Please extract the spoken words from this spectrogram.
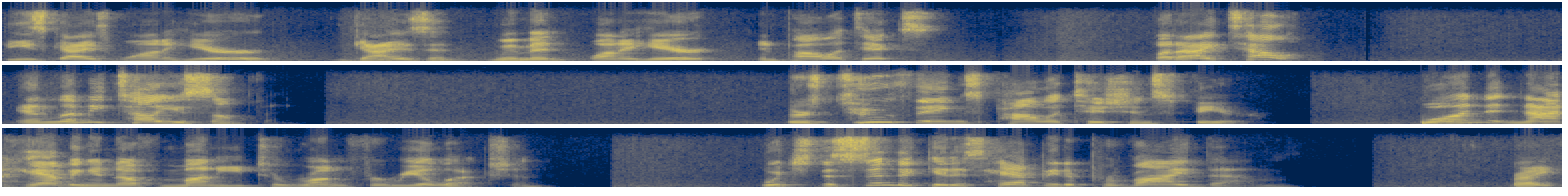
these guys want to hear, or guys and women want to hear in politics. But I tell them. And let me tell you something. There's two things politicians fear. One, not having enough money to run for reelection which the syndicate is happy to provide them, right?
